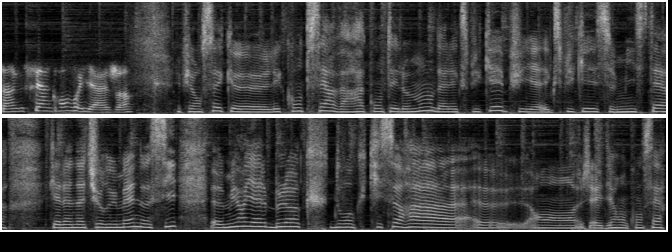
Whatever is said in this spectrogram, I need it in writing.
c'est un, grand voyage. hein. Et puis on sait que les contes servent à raconter le monde, à l'expliquer, puis à expliquer ce mystère qu'est la nature humaine aussi. Euh, Muriel Bloch, donc, qui sera euh, en, j'allais dire en concert,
